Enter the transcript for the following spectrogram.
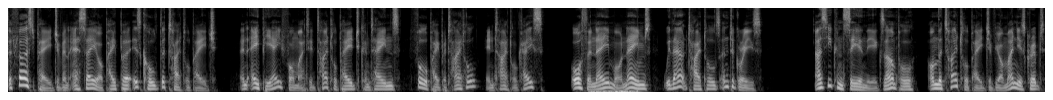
The first page of an essay or paper is called the title page. An APA formatted title page contains full paper title in title case, author name or names without titles and degrees. As you can see in the example, on the title page of your manuscript,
